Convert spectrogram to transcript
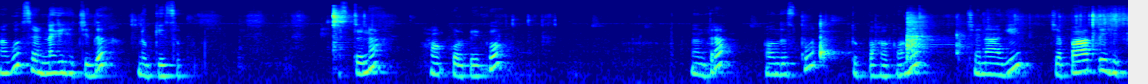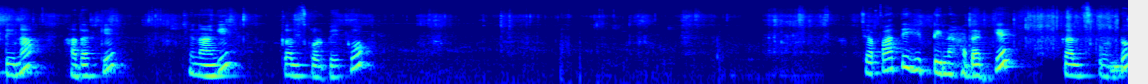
ಹಾಗೂ ಸಣ್ಣಗೆ ಹೆಚ್ಚಿದ ನುಗ್ಗೆ ಸೊಪ್ಪು. ಇಷ್ಟನ್ನು ಹಾಕ್ಕೊಳ್ಬೇಕು. ನಂತರ ಒಂದು ಸ್ಪೂನ್ ತುಪ್ಪ ಹಾಕ್ಕೊಂಡು ಚೆನ್ನಾಗಿ ಚಪಾತಿ ಹಿಟ್ಟಿನ ಹದಕ್ಕೆ ಚೆನ್ನಾಗಿ ಕಲಿಸ್ಕೊಳ್ಬೇಕು. ಚಪಾತಿ ಹಿಟ್ಟಿನ ಹದಕ್ಕೆ ಕಲಿಸ್ಕೊಂಡು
